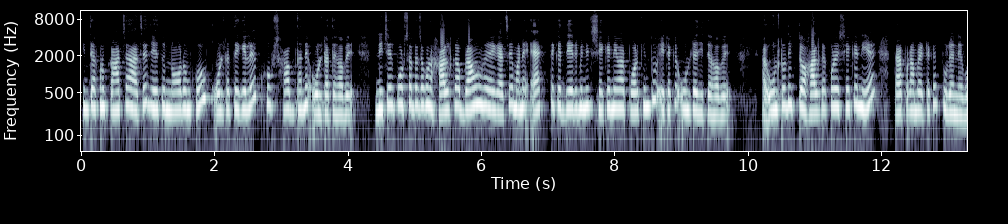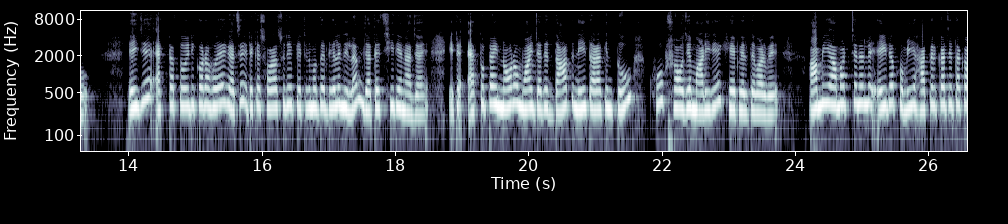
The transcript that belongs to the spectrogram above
কিন্তু এখন কাঁচা আছে, যেহেতু নরম খুব উল্টাতে গেলে খুব সাবধানে উল্টাতে হবে। নিচের পোর্শনটা যখন হালকা ব্রাউন হয়ে গেছে মানে এক থেকে দেড় মিনিট সেঁকে নেওয়ার পর কিন্তু এটাকে উল্টে দিতে হবে। আর উল্টো দিকটাও হালকা করে সেঁকে নিয়ে তারপর আমরা এটাকে তুলে নেব। এই যে একটা তৈরি করা হয়ে গেছে, এটাকে সরাসরি প্লেটের মধ্যে ঢেলে নিলাম যাতে ছিঁড়ে না যায়। এটা এতটাই নরম হয়, যাদের দাঁত নেই তারা কিন্তু খুব সহজে মাড়ি দিয়ে খেয়ে ফেলতে পারবে। আমি আমার চ্যানেলে এই রকমই হাতের কাছে থাকা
